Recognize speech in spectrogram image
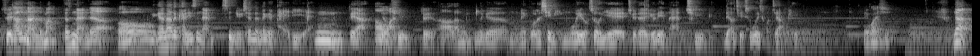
所以他是男的吗？他是男的哦，你看他的凯利是男是女生的那个凯利哎，嗯，对啊，好好玩，对，好了，那个美国的姓名，我有时候也觉得有点难去了解是为什么这样拼，没关系，那。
